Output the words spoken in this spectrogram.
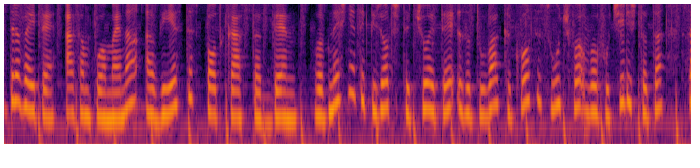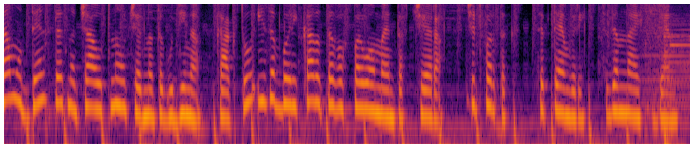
Здравейте, аз съм Пламена, а вие сте с подкаста ДЕН. В днешният епизод ще чуете за това какво се случва в училищата само ден след началото на учебната година, както и за барикадата в парламента вчера. Четвъртък, септември, 17 ден.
